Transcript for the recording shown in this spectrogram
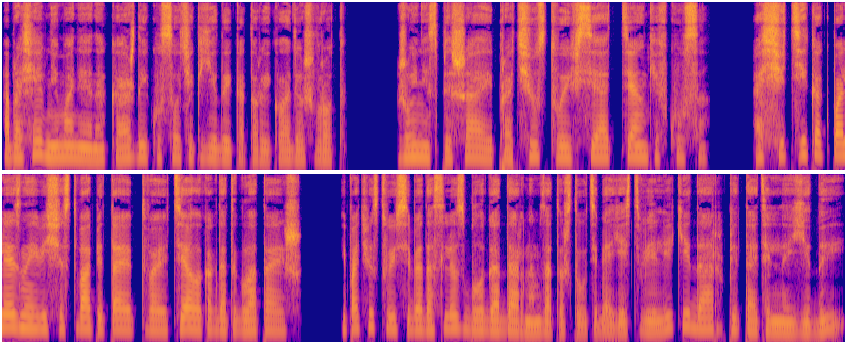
обращай внимание на каждый кусочек еды, который кладешь в рот. Жуй не спеша и прочувствуй все оттенки вкуса. Ощути, как полезные вещества питают твое тело, когда ты глотаешь, и почувствуй себя до слез благодарным за то, что у тебя есть великий дар питательной еды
